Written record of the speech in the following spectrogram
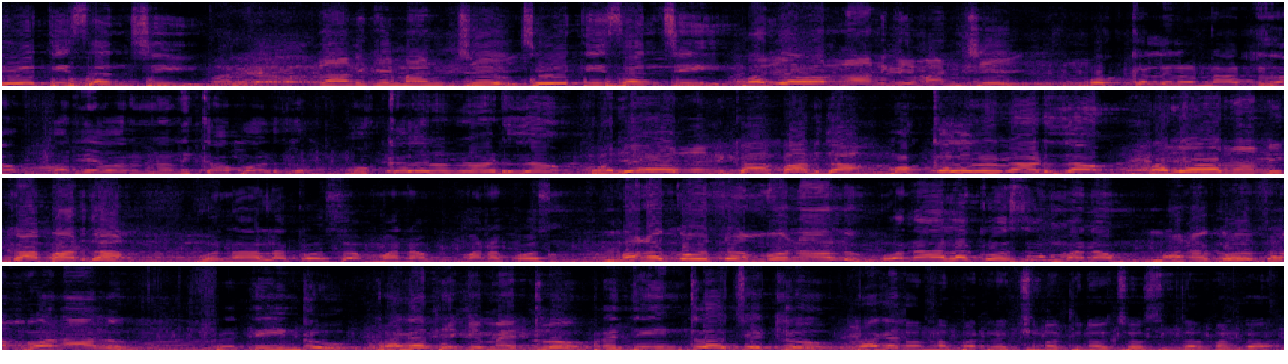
చేతి సంచి. పర్యావరణానికి మంచి. చేతి సంచి. పర్యావరణానికి మంచి. మొక్కలను నాటుదాం. పర్యావరణాన్ని కాపాడుదాం. మొక్కలను నాటుదాం. పర్యావరణాన్ని కాపాడుదాం. మొక్కలను నాటుదాం. పర్యావరణాన్ని కాపాడుదాం. వనాల కోసం మనం మన కోసం. మన కోసం వనాలు. వనాల కోసం మనం. మన కోసం వనాలు. ప్రతి ఇంట్లో. ప్రగతికి మెట్లు. ప్రతి ఇంట్లో చెట్లు. ప్రగతి పర్యావరణ పరిరక్షణ దినోత్సవ సందర్భంగా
